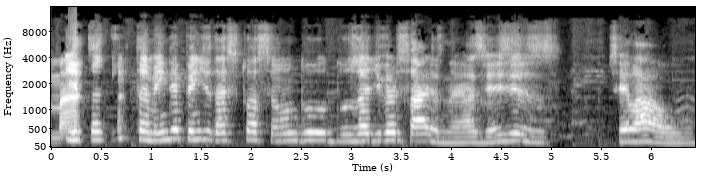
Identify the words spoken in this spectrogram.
Mas... E, também, também, depende da situação do, dos adversários, né? Às vezes, sei lá, o,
